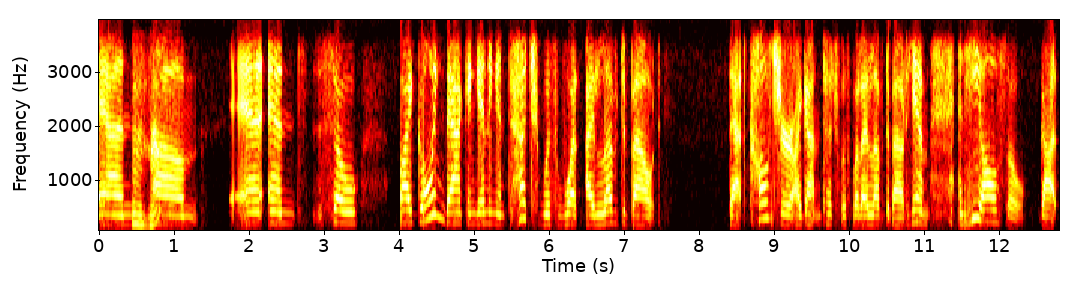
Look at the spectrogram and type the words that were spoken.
And mm-hmm. um, and, and so by going back and getting in touch with what I loved about that culture, I got in touch with what I loved about him, and he also got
